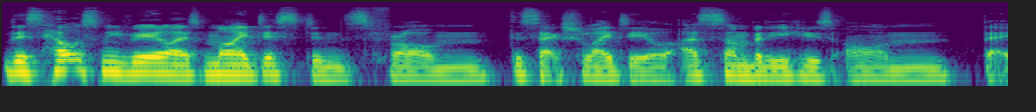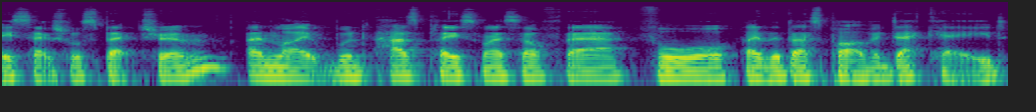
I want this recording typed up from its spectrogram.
This helps me realize my distance from the sexual ideal as somebody who's on the asexual spectrum and like would has placed myself there for like the best part of a decade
